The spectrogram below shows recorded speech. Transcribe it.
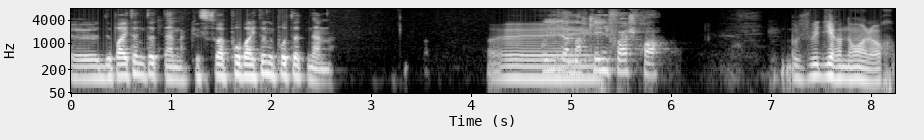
de Brighton Tottenham, que ce soit pour Brighton ou pour Tottenham? Oui, il a marqué une fois, je crois je vais dire non alors.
